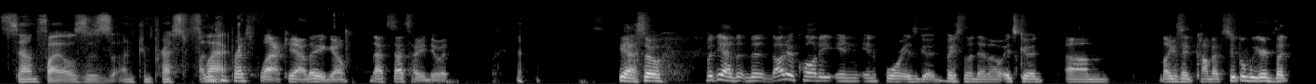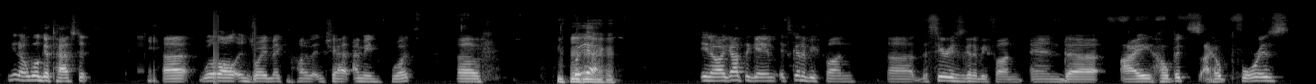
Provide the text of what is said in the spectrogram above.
sound files as uncompressed FLAC. uncompressed FLAC. Yeah, there you go. That's that's how you do it. yeah. So, but yeah, the, the, the audio quality in in four is good based on the demo. It's good. Um, like I said, combat's super weird, but you know we'll get past it. Uh, we'll all enjoy making fun of it in chat. I mean, what? Uh, But yeah. you know, I got the game. It's going to be fun. Uh, the series is going to be fun, and uh, I hope it's. I hope four is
